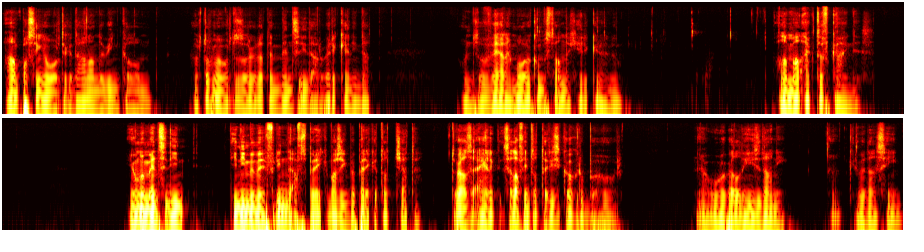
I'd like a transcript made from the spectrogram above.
aanpassingen worden gedaan aan de winkel om er toch maar voor te zorgen dat de mensen die daar werken en die dat in zo veilig mogelijke omstandigheden kunnen doen. Allemaal act of kindness. Jonge mensen die, die niet meer met vrienden afspreken, maar zich beperken tot chatten, terwijl ze eigenlijk zelf niet tot de risicogroep behoren. Ja, hoe geweldig is dat niet? Ja, kunnen we dat zien?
